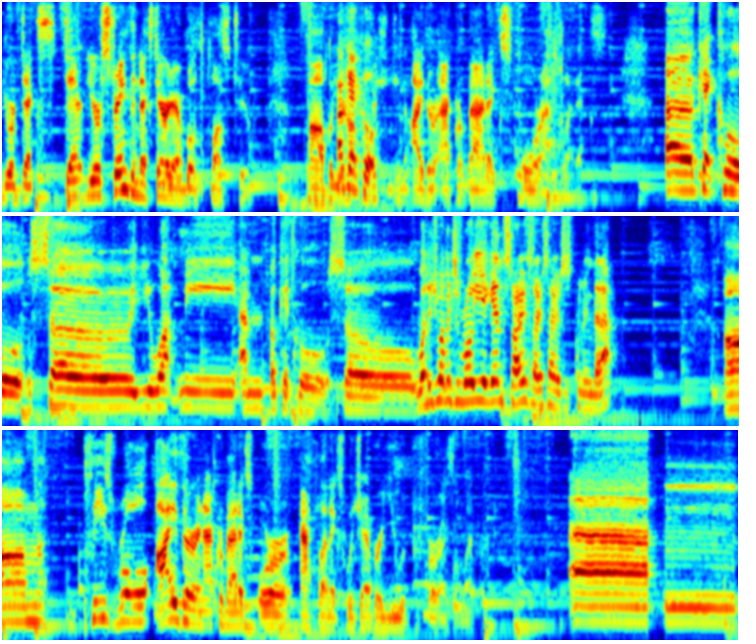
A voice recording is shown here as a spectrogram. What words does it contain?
your dexter- your strength and dexterity are both plus two, uh, but you're Okay, not cool. proficient in either acrobatics or athletics. Okay, cool. So you want me? I'm okay. Cool. So what did you want me to roll you again? Sorry, sorry, sorry. I was just pulling that up. Um, please roll either in acrobatics or athletics, whichever you would prefer as a leopard. Um,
